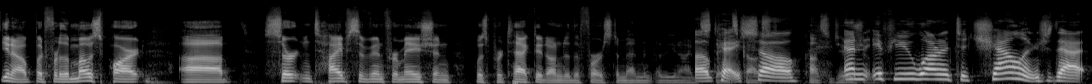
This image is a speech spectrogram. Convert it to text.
you know, but for the most part, uh, certain types of information was protected under the First Amendment of the United okay, States so Constitution. and if you wanted to challenge that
